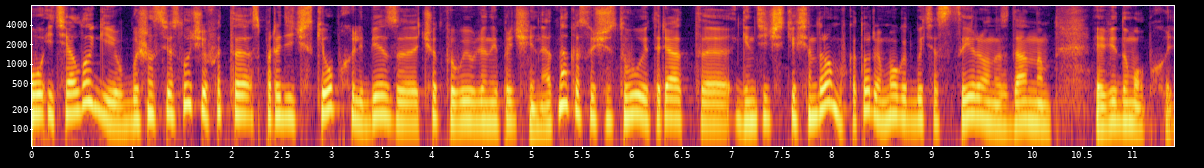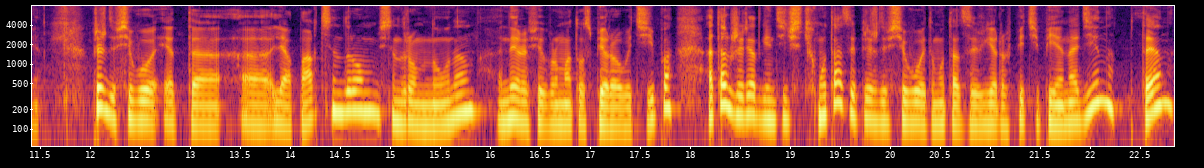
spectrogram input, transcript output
По этиологии в большинстве случаев это спорадические опухоли без э, четко выявленной причины. Однако существует ряд э, генетических синдромов, которые могут быть ассоциированы с данным э, видом опухоли. Прежде всего это леопард-синдром, синдром Нунан, нейрофиброматоз первого типа, а также ряд генетических мутаций. Прежде всего это мутации в генах PTPN1, PTEN,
